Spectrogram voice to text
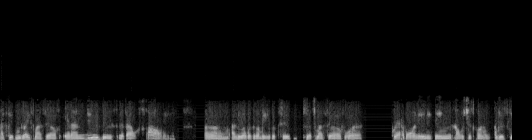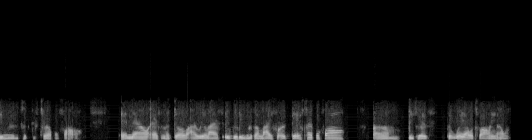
I couldn't brace myself, and I knew this as I was falling. Um, I knew I wasn't going to be able to catch myself or grab on to anything. I was just going to, I'm just getting ready to take this terrible fall. And now, as an adult, I realized it really was a life or death type of fall um, because the way I was falling, I was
